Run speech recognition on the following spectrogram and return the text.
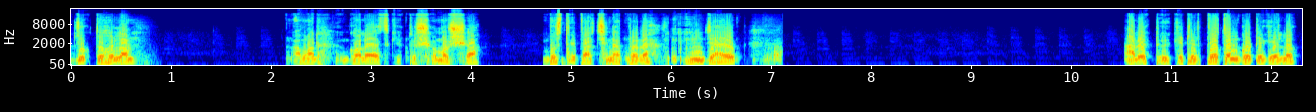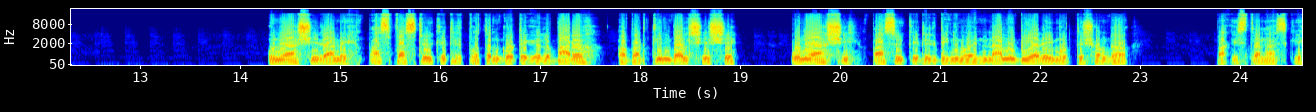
যুক্ত হলাম। আমার গলায় আজকে একটু সমস্যা, বুঝতে পারছেন আপনারা। যাই হোক। আর একটু উইকেটের পতন ঘটে গেল। উনআশি রানে পাঁচ পাঁচটি উইকেটের পতন ঘটে গেল। বারো ওভার, তিন বল শেষে উনআশি পাঁচ উইকেটের বিনিময়ে নামিবিয়ার এই মুহূর্তে সংগ্রহ। পাকিস্তান আজকে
